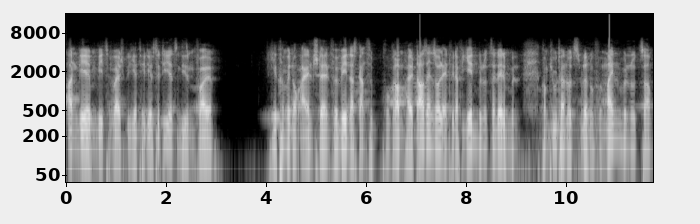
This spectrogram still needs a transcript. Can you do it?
angeben, wie zum Beispiel hier TDO City jetzt in diesem Fall. Hier können wir noch einstellen, für wen das ganze Programm halt da sein soll. Entweder für jeden Benutzer, der den Computer nutzt, oder nur für meinen Benutzer.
